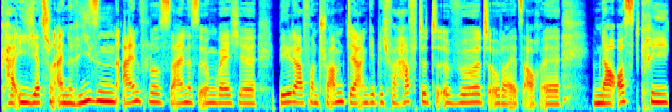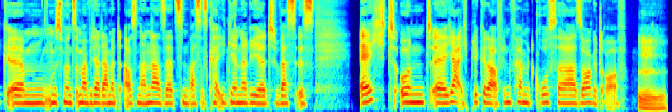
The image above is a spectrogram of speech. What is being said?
KI jetzt schon einen riesen Einfluss, seien es irgendwelche Bilder von Trump, der angeblich verhaftet wird, oder jetzt auch äh, im Nahostkrieg ähm, müssen wir uns immer wieder damit auseinandersetzen, was ist KI generiert, was ist echt und äh, ja, ich blicke da auf jeden Fall mit großer Sorge drauf. Mhm.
